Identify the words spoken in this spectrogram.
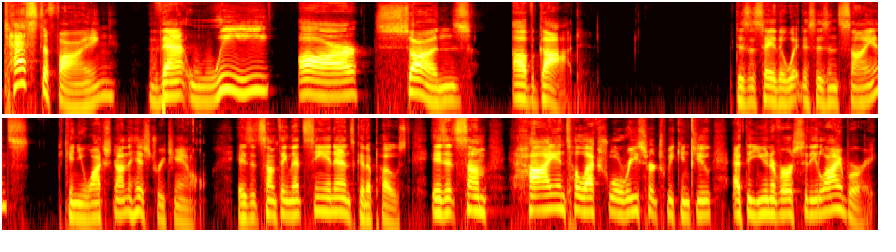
testifying that we are sons of God. Does it say the witness is in science? Can you watch it on the History Channel? Is it something that CNN's going to post? Is it some high intellectual research we can do at the university library?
